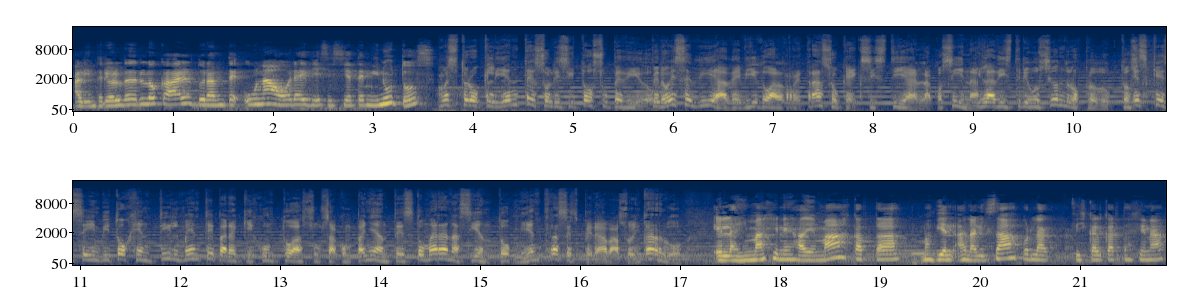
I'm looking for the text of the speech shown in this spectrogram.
al interior del local durante una hora y 17 minutos. Nuestro cliente solicitó su pedido, pero ese día, debido al retraso que existía en la cocina y la distribución de los productos, es que se invitó gentilmente para que junto a sus acompañantes tomaran asiento mientras esperaba su encargo. En las imágenes, además, captadas, más bien analizadas por la fiscal Cartagena,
